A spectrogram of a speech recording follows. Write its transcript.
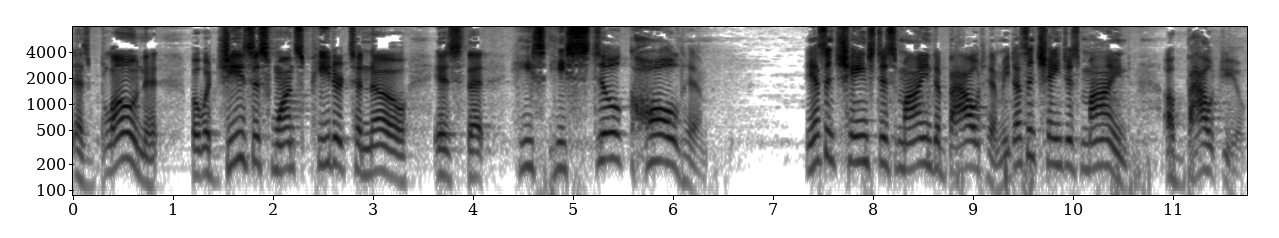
has blown it, but what Jesus wants Peter to know is that he's, he still called him. He hasn't changed his mind about him. He doesn't change his mind about you.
